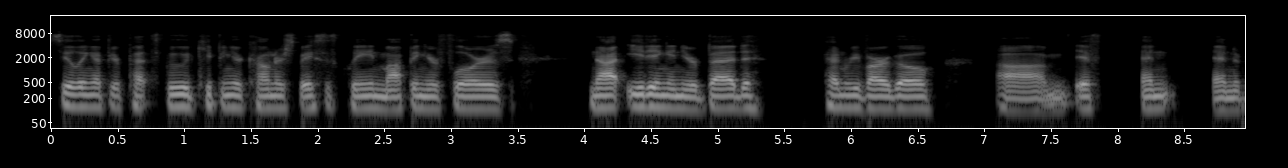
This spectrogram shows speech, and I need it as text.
sealing up your pet's food, keeping your counter spaces clean, mopping your floors, not eating in your bed. Henry Vargo. Um, if and and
